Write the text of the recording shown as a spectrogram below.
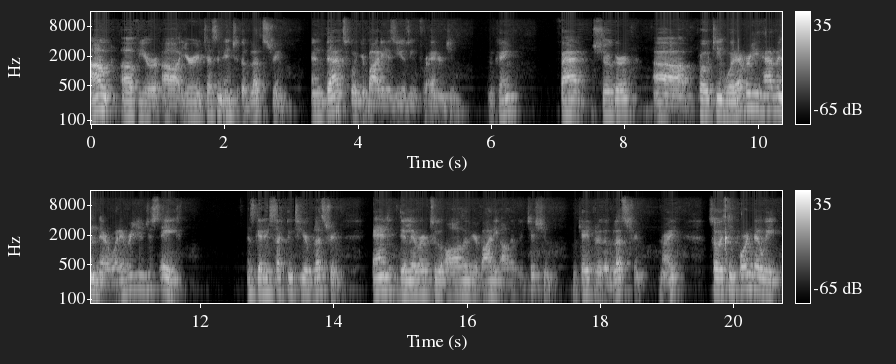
out of your uh, your intestine into the bloodstream, and that's what your body is using for energy. Okay, fat, sugar, uh, protein, whatever you have in there, whatever you just ate, is getting sucked into your bloodstream and delivered to all of your body, all of your tissue. Okay, through the bloodstream, right? So it's important that we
